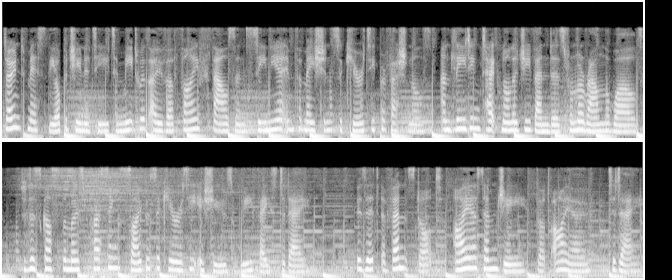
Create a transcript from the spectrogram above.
Don't miss the opportunity to meet with over 5,000 senior information security professionals and leading technology vendors from around the world to discuss the most pressing cybersecurity issues we face today. Visit events.ismg.io today.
